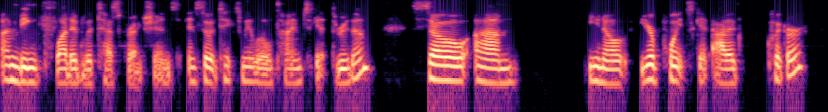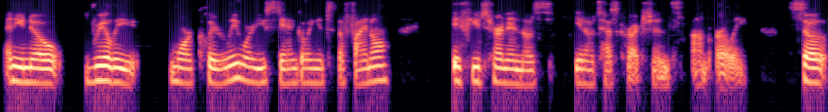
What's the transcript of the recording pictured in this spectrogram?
I'm being flooded with test corrections. And so it takes me a little time to get through them. So, um, you know, your points get added quicker and you know really more clearly where you stand going into the final if you turn in those, you know, test corrections um, early. So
